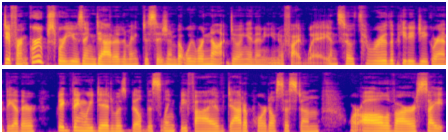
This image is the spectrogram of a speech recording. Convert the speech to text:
different groups were using data to make decision, but we were not doing it in a unified way. And so through the PDG grant, the other big thing we did was build this Linkb5 data portal system where all of our site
